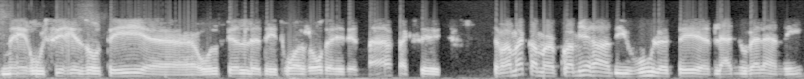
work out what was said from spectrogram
venir aussi réseauter euh, au fil des trois jours de l'événement. Fait que c'est c'est vraiment comme un premier rendez-vous là, de la nouvelle année.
